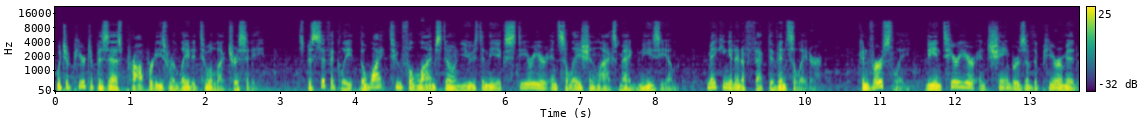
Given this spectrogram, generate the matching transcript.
which appear to possess properties related to electricity. Specifically, the white tufa limestone used in the exterior insulation lacks magnesium, making it an effective insulator. Conversely, the interior and chambers of the pyramid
